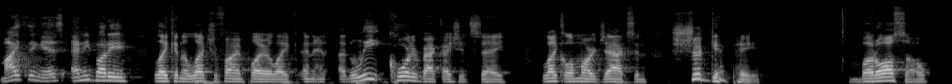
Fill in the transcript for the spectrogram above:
My thing is, anybody like an electrifying player, like an, an elite quarterback, I should say, like Lamar Jackson, should get paid. But also,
